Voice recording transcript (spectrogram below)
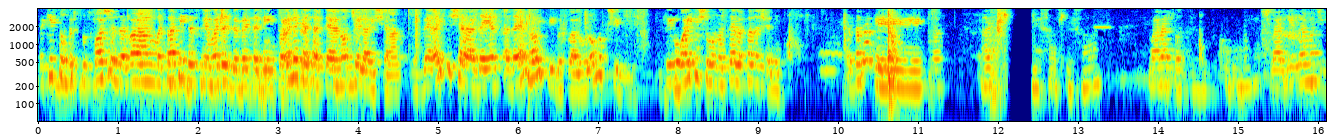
בקיצור, בסופו של דבר מצאתי את עצמי עומדת בבית הדין, טוענת את הטענות של האישה, וראיתי שהדיין הדיין לא איתי בכלל, הוא לא מקשיב לי. כאילו ראיתי שהוא נוטה לצד השני. אז אמרתי, אה, סליחה, סליחה. מה לעשות? להגיד לה משהו?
